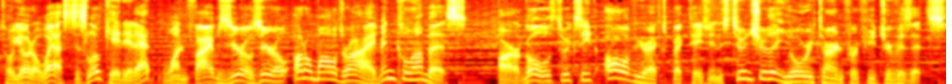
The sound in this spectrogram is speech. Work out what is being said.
Toyota West is located at 1500 Auto Mall Drive in Columbus. Our goal is to exceed all of your expectations to ensure that you'll return for future visits.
